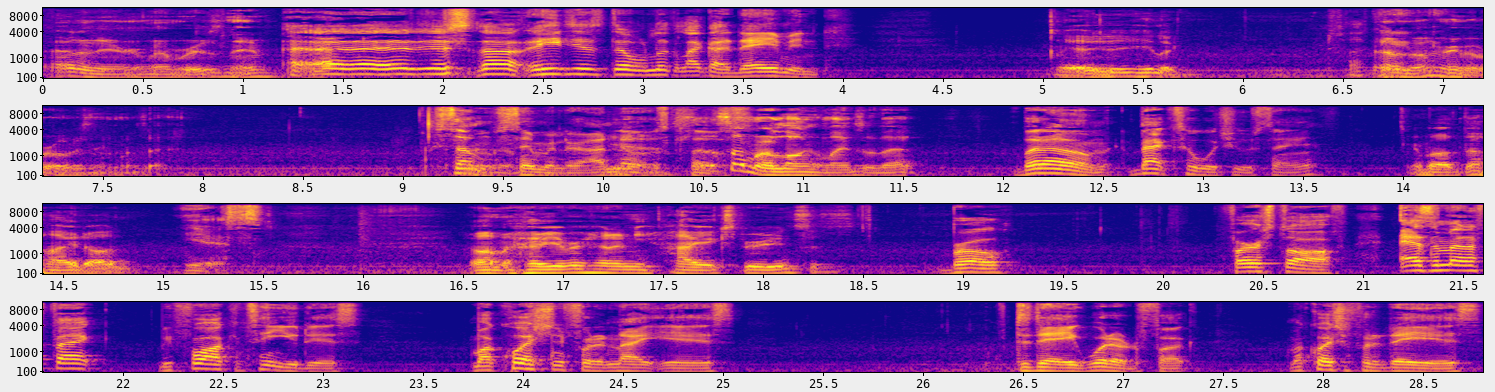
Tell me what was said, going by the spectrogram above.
I don't even remember his name. Uh, just uh, he just don't look like a Damon. Yeah, he, he looked. Fucking, I don't know. I remember what his name was. That Something similar. I know Yeah, it's close. Somewhere along the lines of that. But um, back to what you were saying. About the high dog. Yes, Um, have you ever had any high experiences? bro. First off, as a matter of fact, before I continue this, my question for the night is today, whatever the fuck. My question for today is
